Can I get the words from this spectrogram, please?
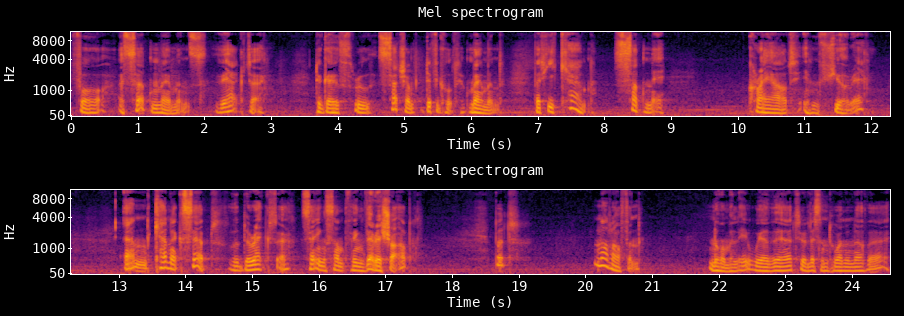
for a certain moments the actor to go through such a difficult moment that he can suddenly cry out in fury and can accept the director saying something very sharp, but not often. Normally, we're there to listen to one another.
